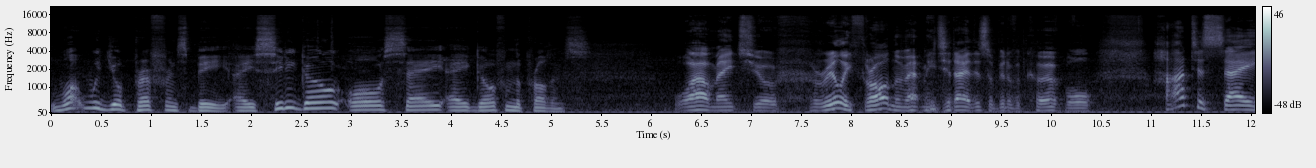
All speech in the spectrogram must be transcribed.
What would your preference be? A city girl or say a girl from the province? Wow, mates, you're really throwing them at me today. This is a bit of a curveball hard to say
